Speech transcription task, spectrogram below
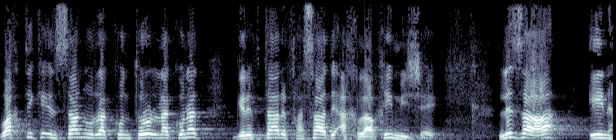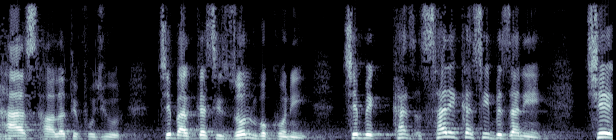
وقتی که انسان اون را کنترل نکند گرفتار فساد اخلاقی میشه. لذا این هست حالت فجور. چه بر کسی ظلم بکنی چه به سر کسی بزنی چه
